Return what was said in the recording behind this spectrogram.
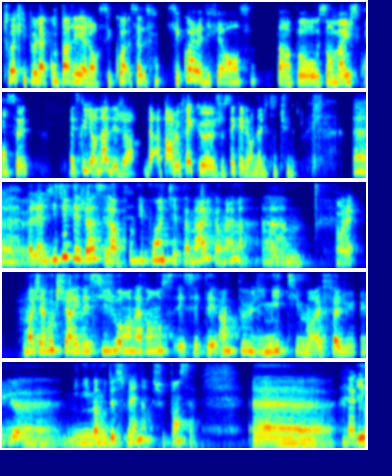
Toi qui peux la comparer, alors c'est quoi, c'est quoi la différence? Par rapport aux 100 miles français Est-ce qu'il y en a déjà? À part le fait que je sais qu'elle est en altitude. Euh, bah, L'altitude déjà, c'est un premier point qui est pas mal quand même. ouais. Moi, j'avoue que je suis arrivée six jours en avance et c'était un peu limite. Il m'aurait fallu euh, minimum deux semaines, je pense. Euh, et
